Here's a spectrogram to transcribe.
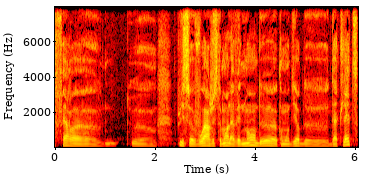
faire puisse voir justement l'avènement de euh, comment dire d'athlètes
